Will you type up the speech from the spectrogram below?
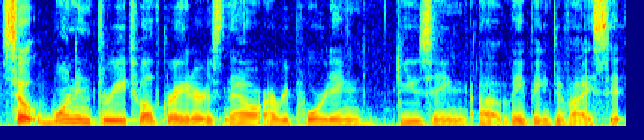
So one in three 12th graders now are reporting using a vaping device. It,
